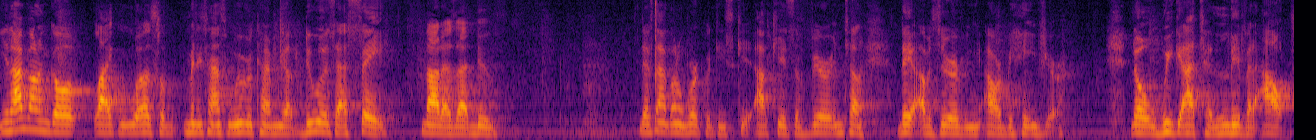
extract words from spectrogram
you're not going to go like we was so many times when we were coming up, do as I say, not as I do. That's not going to work with these kids. Our kids are very intelligent. They're observing our behavior. No, we got to live it out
